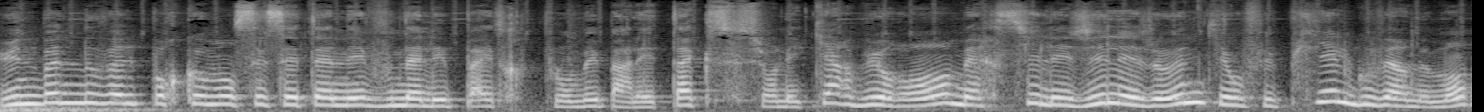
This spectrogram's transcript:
Une bonne nouvelle pour commencer cette année, vous n'allez pas être plombé par les taxes sur les carburants. Merci les gilets jaunes qui ont fait plier le gouvernement.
